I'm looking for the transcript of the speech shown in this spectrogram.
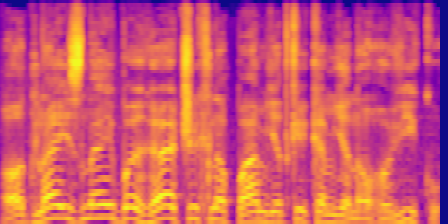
одна із найбагатших на пам'ятки кам'яного віку.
